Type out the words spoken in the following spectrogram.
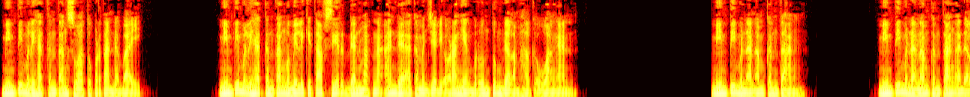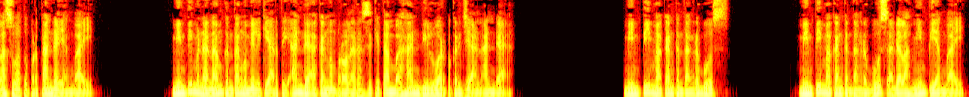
mimpi melihat kentang suatu pertanda baik. Mimpi melihat kentang memiliki tafsir dan makna Anda akan menjadi orang yang beruntung dalam hal keuangan. Mimpi menanam kentang Mimpi menanam kentang adalah suatu pertanda yang baik. Mimpi menanam kentang memiliki arti Anda akan memperoleh rezeki tambahan di luar pekerjaan Anda. Mimpi makan kentang rebus Mimpi makan kentang rebus adalah mimpi yang baik.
